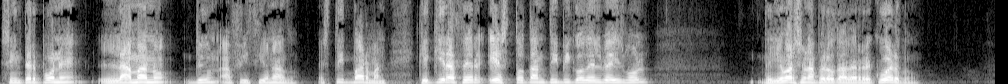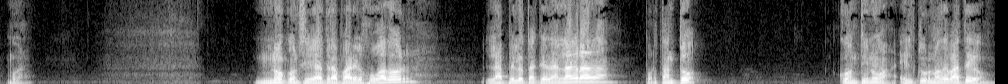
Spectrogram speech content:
se interpone la mano de un aficionado, Steve Barman, que quiere hacer esto tan típico del béisbol de llevarse una pelota de recuerdo. Bueno, no consigue atrapar el jugador, La pelota queda en la grada, por tanto, continúa el turno de bateo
